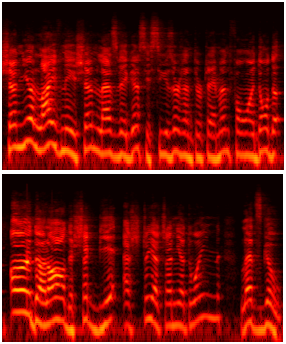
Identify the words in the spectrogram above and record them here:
Shania Live Nation, Las Vegas et Caesars Entertainment font un don de 1$ de chaque billet acheté à Shania Twain. Let's go!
